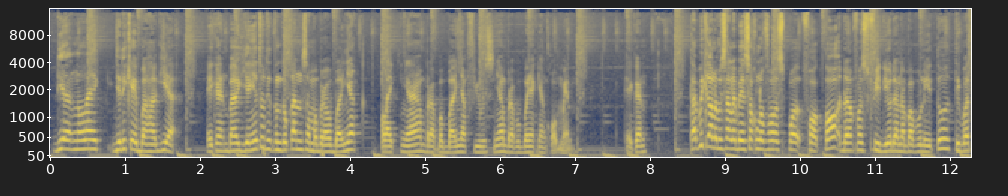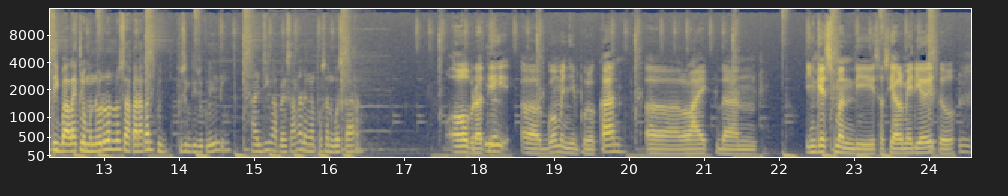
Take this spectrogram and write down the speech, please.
Dia nge-like jadi kayak bahagia. Ya kan? Bahagianya tuh ditentukan sama berapa banyak like-nya berapa banyak views-nya berapa banyak yang komen. Ya kan? Tapi kalau misalnya besok lo post fo- foto dan post video dan apa pun itu tiba-tiba like lo menurun lo seakan-akan pu- pusing tujuh keliling. Anjing apa yang salah dengan posan gue sekarang? Oh, berarti Iya. gue menyimpulkan eh, like dan engagement di sosial media itu Hmm.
